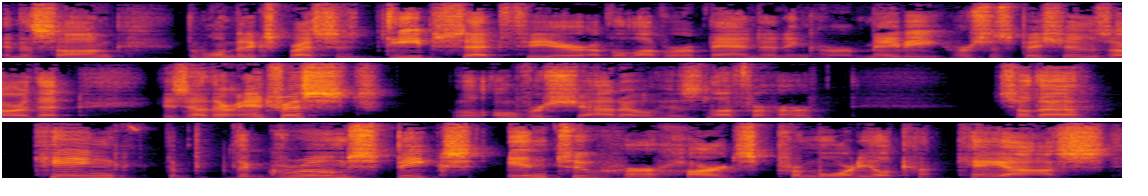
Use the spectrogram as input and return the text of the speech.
in the song, the woman expresses deep set fear of the lover abandoning her. Maybe her suspicions are that his other interests will overshadow his love for her. So the king, the, the groom, speaks into her heart's primordial chaos.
